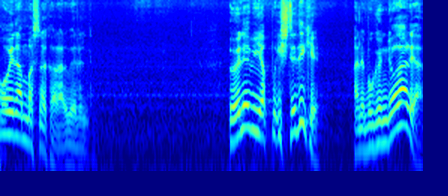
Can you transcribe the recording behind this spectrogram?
Oynanmasına karar verildi. Öyle bir yapı işledi ki, hani bugün diyorlar ya,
